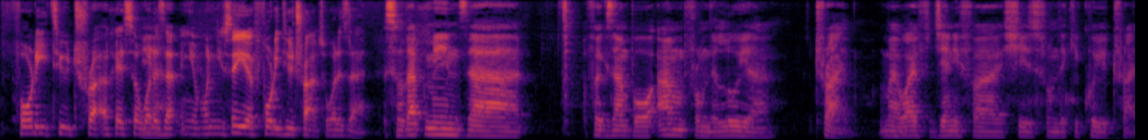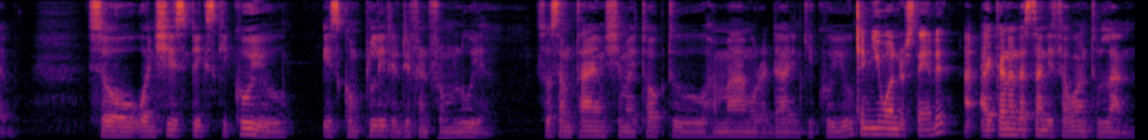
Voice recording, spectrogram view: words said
42 tribes. Okay, so what yeah. does that mean? When you say you have 42 tribes, what is that? So that means that, for example, I'm from the Luhya tribe. My mm-hmm. wife Jennifer, she's from the Kikuyu tribe. So when she speaks Kikuyu, it's completely different from Luhya. So sometimes she might talk to her mom or her dad in Kikuyu. Can you understand it? I, I can understand if I want to learn.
